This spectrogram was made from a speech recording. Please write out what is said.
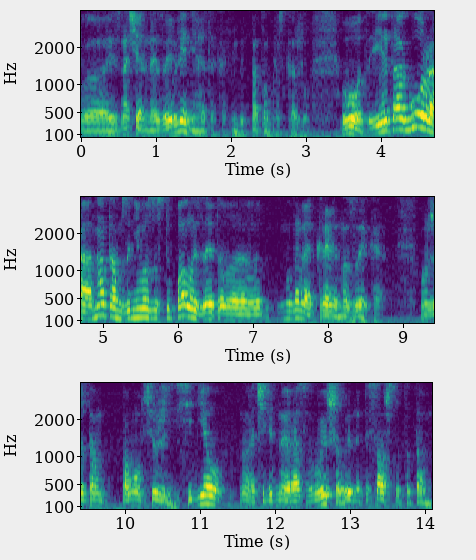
э, изначальное заявление, это как-нибудь потом расскажу. Вот. И эта Агора, она там за него заступала из-за этого, ну давай откровенно, зэка. Он же там, по-моему, всю жизнь сидел, ну, очередной раз вышел и написал что-то там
